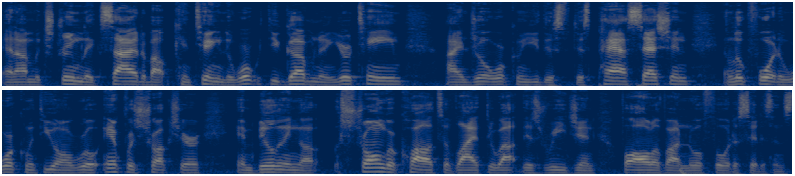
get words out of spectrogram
And I'm extremely excited about continuing to work with you, Governor, and your team. I enjoyed working with you this, this past session and look forward to working with you on rural infrastructure and building a stronger quality of life throughout this region for all of our North Florida citizens.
